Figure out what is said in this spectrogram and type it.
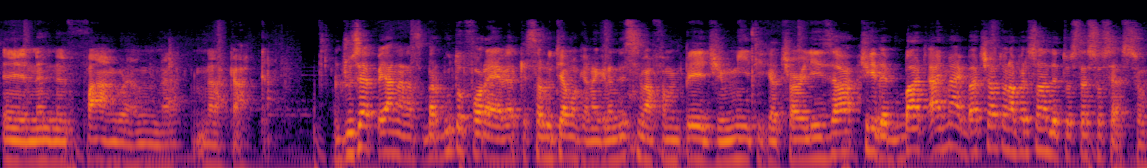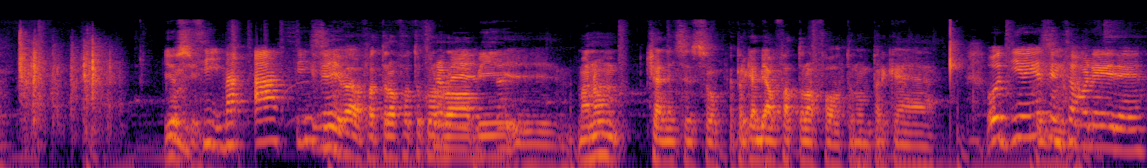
eh, nel, nel fango nella, nella cacca Giuseppe Ananas Barbuto Forever Che salutiamo che è una grandissima fanpage mitica Ciao Elisa Ci chiede "Ba- Hai mai baciato una persona del tuo stesso sesso? Io Mm, sì Sì, ma ah sì, Sì, beh, ho fatto la foto con. Roby Ma non Cioè nel senso Perché abbiamo fatto la foto Non perché Oddio, io Così. senza volere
